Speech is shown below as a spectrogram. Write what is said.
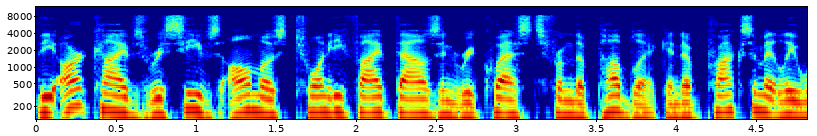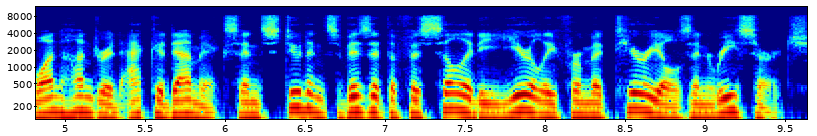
The archives receives almost 25,000 requests from the public and approximately 100 academics and students visit the facility yearly for materials and research.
